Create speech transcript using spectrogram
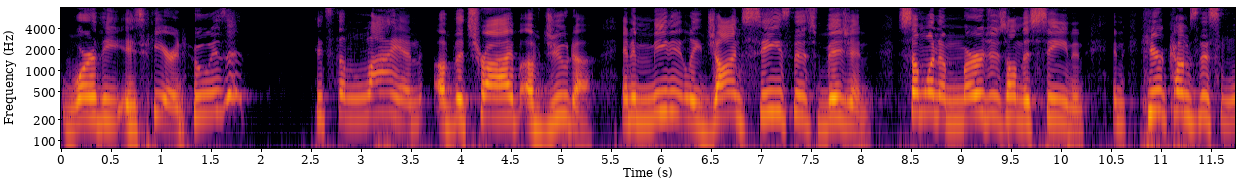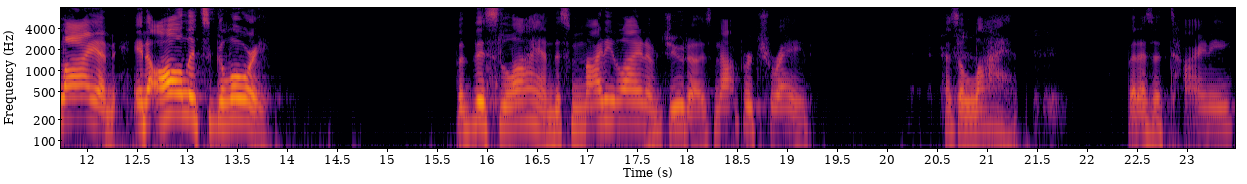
worthy is here. And who is it? It's the lion of the tribe of Judah. And immediately John sees this vision. Someone emerges on the scene, and, and here comes this lion in all its glory. But this lion, this mighty lion of Judah, is not portrayed as a lion, but as a tiny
